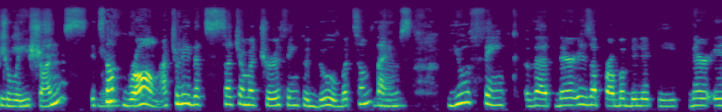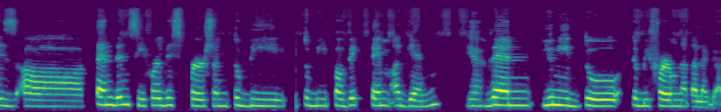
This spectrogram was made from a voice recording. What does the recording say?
Feelings. situations. It's Yeah. not wrong. Actually, that's such a mature thing to do, but sometimes you think that there is a probability there is a tendency for this person to be to be pa victim again yeah. then you need to to be firm na talaga.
